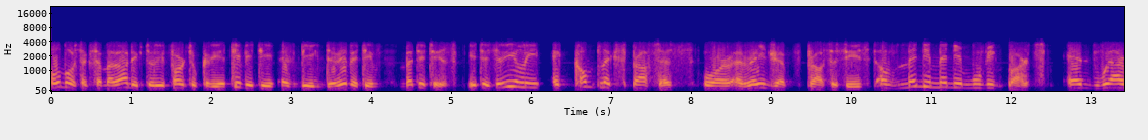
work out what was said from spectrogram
almost oxymoronic to refer to creativity as being derivative but it is. It is really a complex process or a range of processes of many, many moving parts. And we are,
